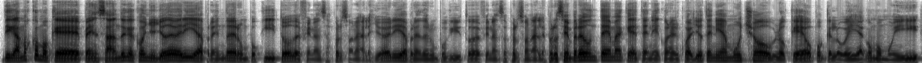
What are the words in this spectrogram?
digamos como que pensando que coño, yo debería aprender un poquito de finanzas personales, yo debería aprender un poquito de finanzas personales, pero siempre era un tema que tenía, con el cual yo tenía mucho bloqueo porque lo veía como muy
